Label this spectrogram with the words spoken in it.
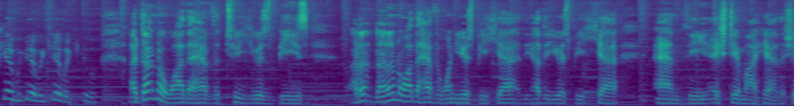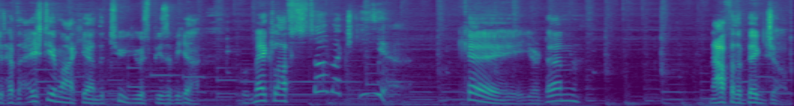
cable, cable, cable, cable. I don't know why they have the two USBs. I don't, I don't know why they have the one USB here the other USB here and the HDMI here. They should have the HDMI here and the two USBs over here. It would make life so much easier. Okay, you're done. Now for the big job.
